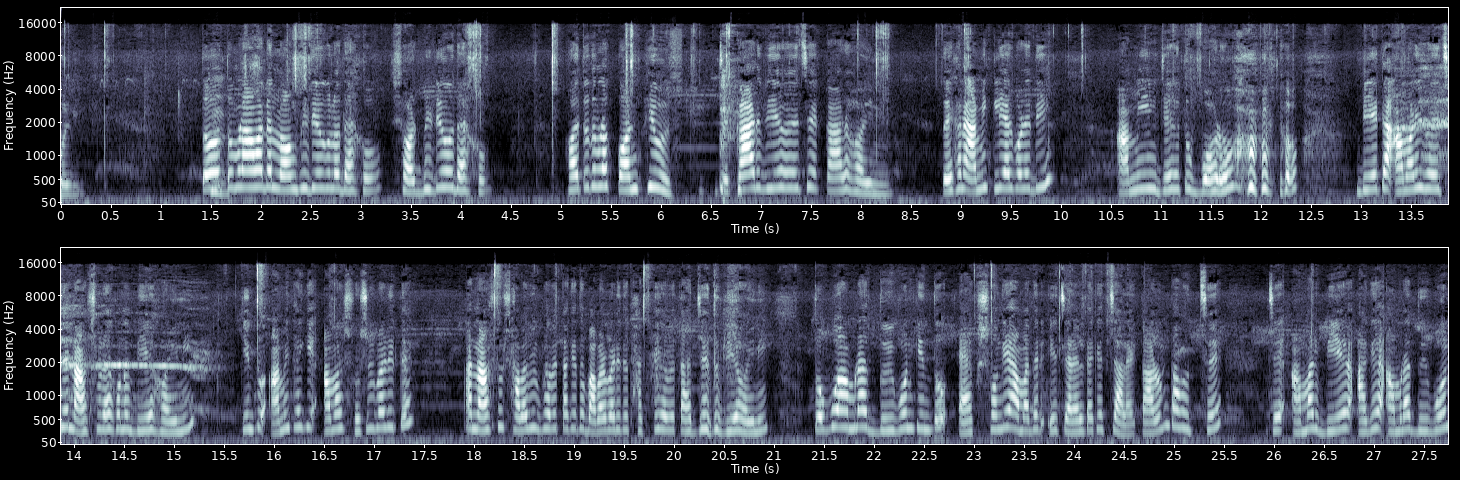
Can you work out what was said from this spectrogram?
বলি। তো তোমরা আমাদের লং ভিডিওগুলো দেখো শর্ট ভিডিও দেখো। হয়তো তোমরা কনফিউজড যে কার বিয়ে হয়েছে কার হয়নি। তো এখানে আমি ক্লিয়ার করে দিই। আমি যেহেতু বড় তো বিয়েটা আমারই হয়েছে নাসুর এখনও বিয়ে হয়নি। কিন্তু আমি থাকি আমার শ্বশুর বাড়িতে আর নাসুর স্বাভাবিকভাবে তাকে তো বাবার বাড়িতে থাকতেই হবে তার যেহেতু বিয়ে হয়নি। তবুও আমরা দুই বোন কিন্তু একসঙ্গে আমাদের এই চ্যানেলটাকে চালাই। কারণটা হচ্ছে যে আমার বিয়ের আগে আমরা দুই বোন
